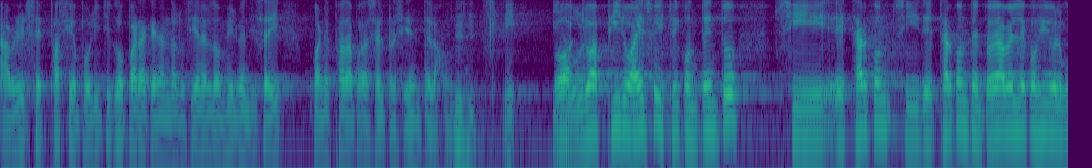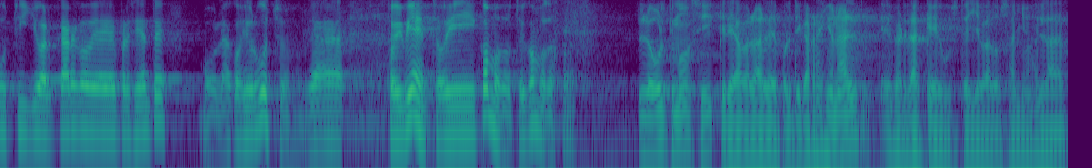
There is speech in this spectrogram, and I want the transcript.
abrirse espacio político para que en Andalucía en el 2026 Juan Espada pueda ser el presidente de la Junta. yo aspiro a eso y estoy contento si, estar si de estar contento de haberle cogido el gustillo al cargo de presidente, pues le ha cogido el gusto. Ya estoy bien, estoy cómodo, estoy cómodo. Lo último, sí, quería hablar de política regional. Es verdad que usted lleva dos años en la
